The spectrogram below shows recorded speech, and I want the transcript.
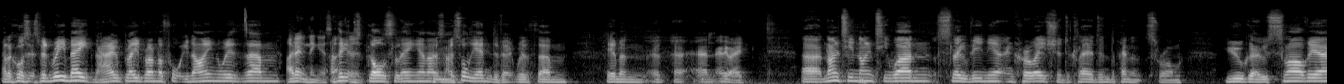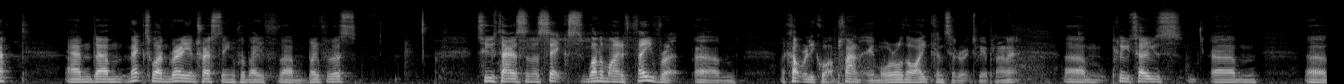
and of course, it's been remade now, Blade Runner forty nine with. Um, I don't think it's. I think good. it's Gosling, and I, I saw the end of it with um, him and, and, and anyway. Uh, 1991, Slovenia and Croatia declared independence from Yugoslavia, and um, next one very interesting for both um, both of us. 2006. One of my favourite, um, I can't really call it a planet anymore, although I consider it to be a planet. Um, Pluto's um, uh,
